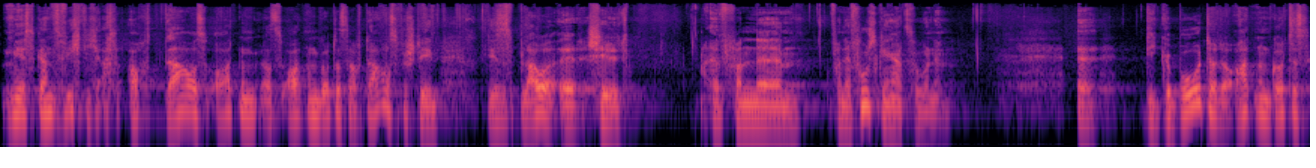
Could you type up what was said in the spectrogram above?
mir ist ganz wichtig, auch daraus Ordnung, aus Ordnung Gottes auch daraus bestehen, dieses blaue äh, Schild äh, von, äh, von der Fußgängerzone. Äh, die Gebote oder Ordnung Gottes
